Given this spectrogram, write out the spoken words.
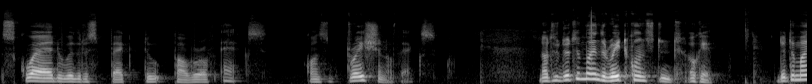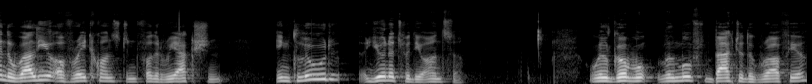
squared with respect to power of X concentration of x. Now to determine the rate constant, okay, determine the value of rate constant for the reaction, include units with your answer. We'll go, we'll move back to the graph here.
